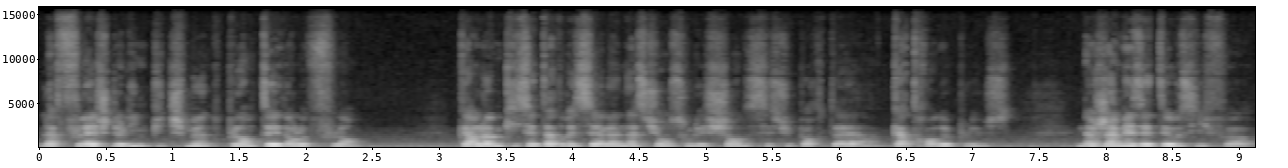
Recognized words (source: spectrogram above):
la flèche de l'impeachment plantée dans le flanc. Car l'homme qui s'est adressé à la nation sous les chants de ses supporters, quatre ans de plus, n'a jamais été aussi fort.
